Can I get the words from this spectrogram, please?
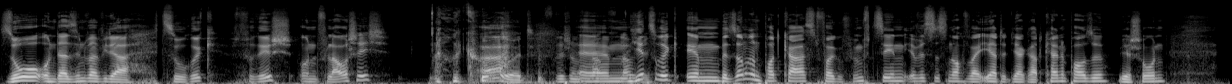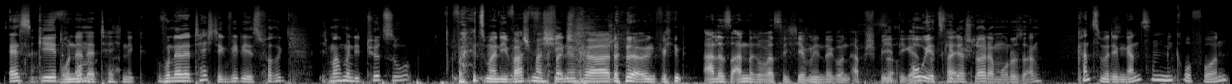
So, und da sind wir wieder zurück, frisch und flauschig. Gut. Frisch und Ähm, hier zurück im besonderen Podcast, Folge 15. Ihr wisst es noch, weil ihr hattet ja gerade keine Pause, wir schon. Es geht Wunder um der Technik. Wunder der Technik, wirklich, ist verrückt. Ich mache mir die Tür zu. Falls man die Waschmaschine hört oder irgendwie alles andere, was sich hier im Hintergrund abspielt. So. Oh, jetzt Zeit. geht der Schleudermodus an. Kannst du mit dem ganzen Mikrofon?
